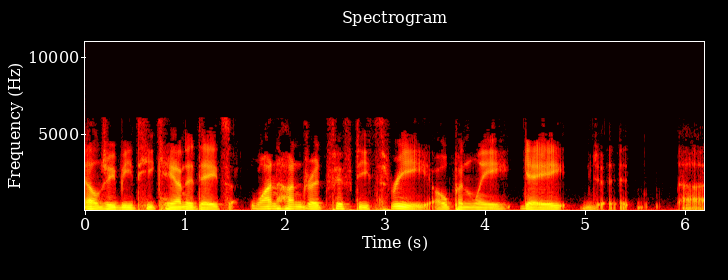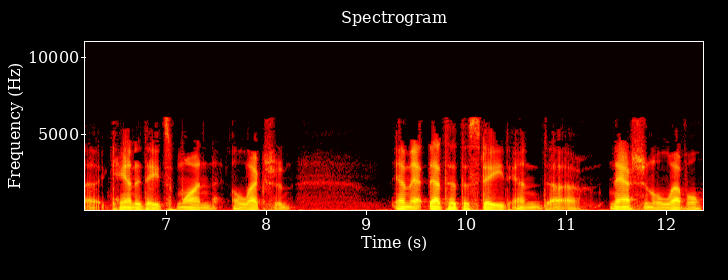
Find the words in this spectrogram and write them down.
LGBT candidates, 153 openly gay uh, candidates won election, and that that's at the state and uh, national level.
